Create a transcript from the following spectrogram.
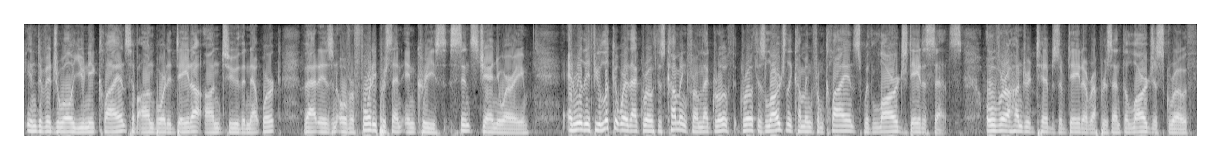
individual unique clients have onboarded data onto the network. That is an over 40% increase since January. And really, if you look at where that growth is coming from, that growth growth is largely coming from clients with large data sets. Over 100 TIBs of data represent the largest growth,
